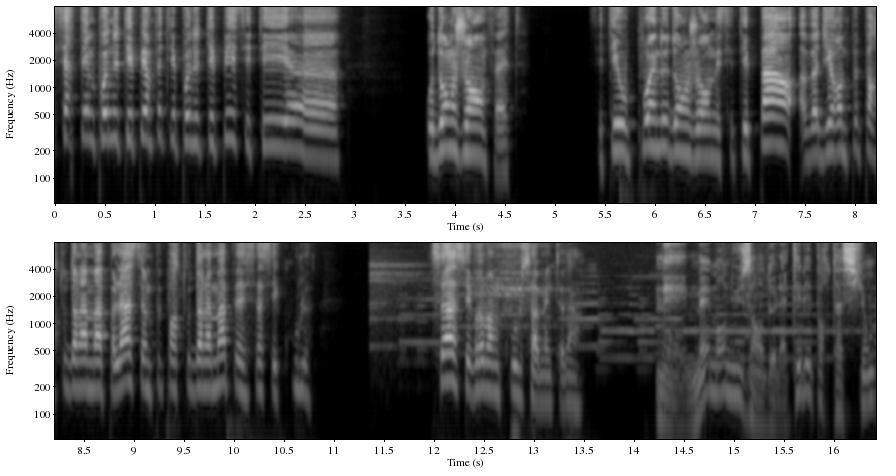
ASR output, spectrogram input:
certains points de TP. En fait, les points de TP, c'était euh, au donjon, en fait. C'était au point de donjon, mais c'était pas, on va dire, un peu partout dans la map. Là, c'est un peu partout dans la map et ça, c'est cool. Ça, c'est vraiment cool, ça, maintenant. Mais même en usant de la téléportation,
